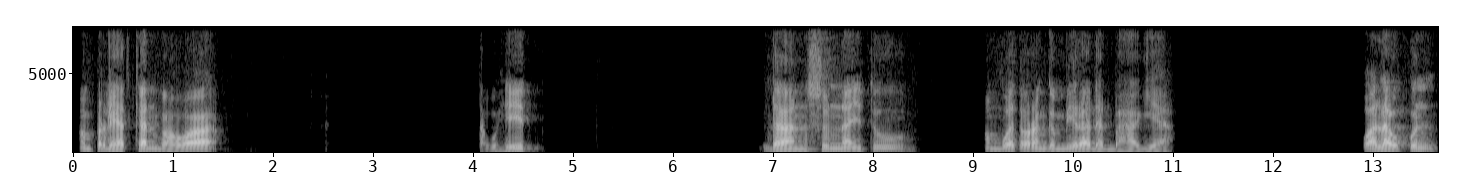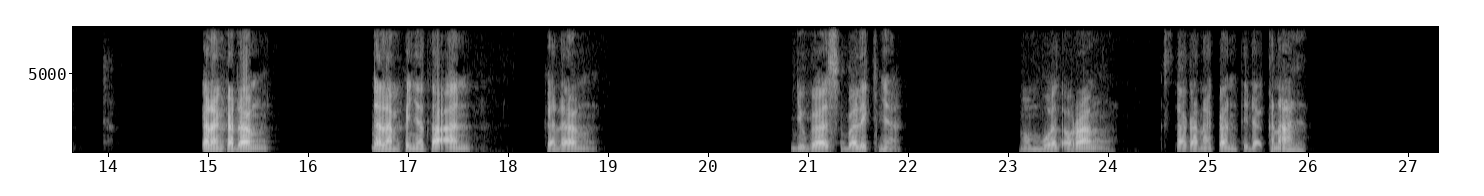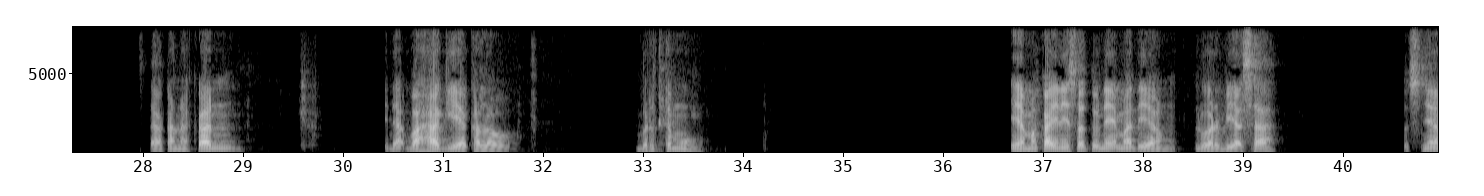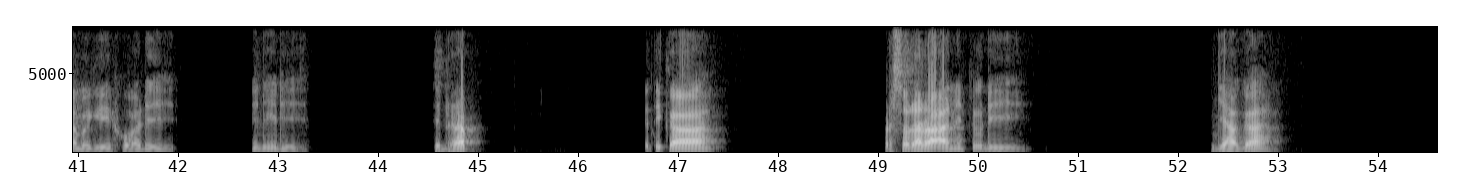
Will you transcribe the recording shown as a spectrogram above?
memperlihatkan bahwa tauhid dan sunnah itu membuat orang gembira dan bahagia. Walaupun kadang-kadang dalam kenyataan kadang juga sebaliknya membuat orang seakan-akan tidak kenal. Seakan-akan tidak bahagia kalau bertemu. Ya, maka ini satu nikmat yang luar biasa. Khususnya bagi ikhwah di ini di Sidrap. Ketika persaudaraan itu dijaga,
